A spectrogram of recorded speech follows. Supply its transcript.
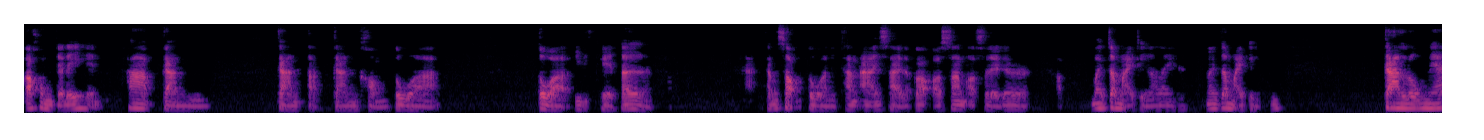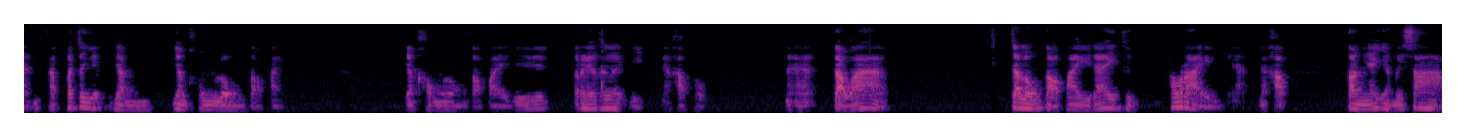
ก็คงจะได้เห็นภาพการการตัดกันของตัวตัวอินดิเคเตอร์ทั้งสองตัวทั้ง RSI แล้วก็ Awesome Oscillator ครับมันจะหมายถึงอะไรนะมันจะหมายถึงการลงเนี้ยนะครับก็จะยังยังคงลงต่อไป ยังคงลงต่อไปเรื่อยๆอีกนะครับผมนะฮะแต่ว่า จะลงต่อไปได้ถึงเท่าไหร่เนี่ยนะครับ ตอนนี้ยังไม่ทราบ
